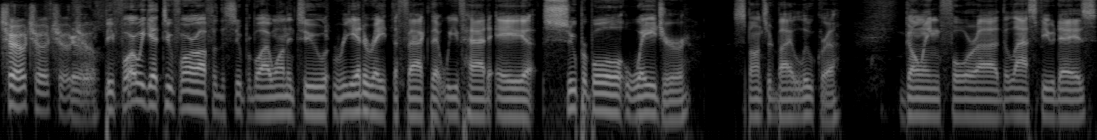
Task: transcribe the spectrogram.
true, true, true, True. true. Before we get too far off of the Super Bowl, I wanted to reiterate the fact that we've had a Super Bowl wager sponsored by Lucra going for uh, the last few days,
